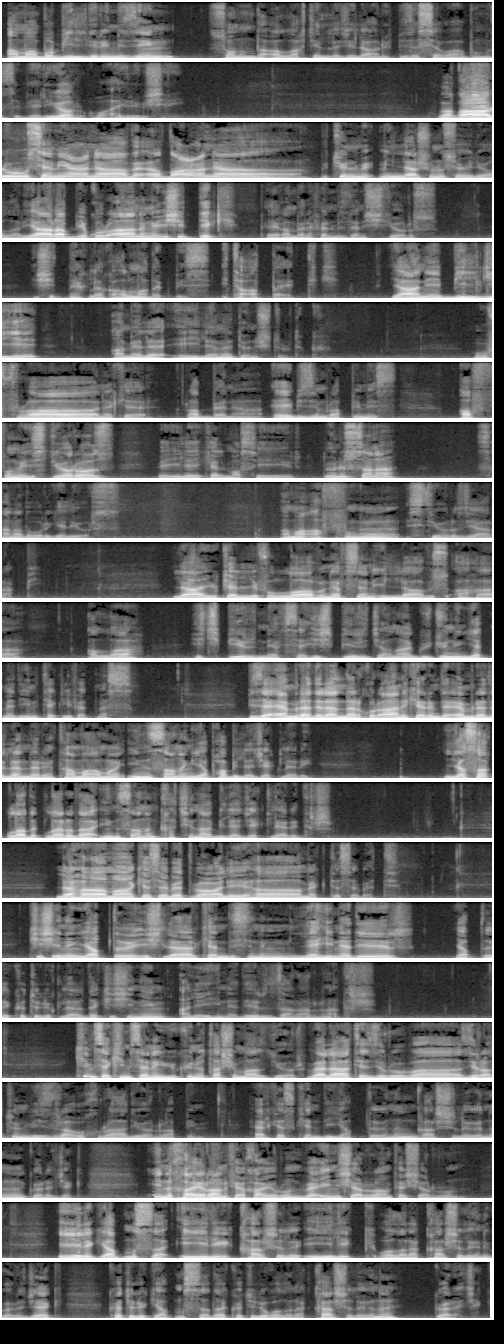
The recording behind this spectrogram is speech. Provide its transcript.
ama bu bildirimizin sonunda Allah Celle Celaluhu bize sevabımızı veriyor. O ayrı bir şey. Ve galu semi'na ve eda'na. Bütün müminler şunu söylüyorlar. Ya Rabbi Kur'an'ını işittik. Peygamber Efendimiz'den işitiyoruz. İşitmekle kalmadık biz. İtaat da ettik. Yani bilgiyi amele, eyleme dönüştürdük. Ufraneke Rabbena. Ey bizim Rabbimiz. Affını istiyoruz ve ileykel masir. Dönüş sana sana doğru geliyoruz. Ama affını istiyoruz ya Rabbi. La yükellifullahu nefsen illa vüs'aha. Allah hiçbir nefse, hiçbir cana gücünün yetmediğini teklif etmez. Bize emredilenler, Kur'an-ı Kerim'de emredilenlerin tamamı insanın yapabilecekleri. Yasakladıkları da insanın kaçınabilecekleridir. Leha ma kesebet ve aleyha mektesebet. Kişinin yaptığı işler kendisinin lehinedir, yaptığı kötülükler de kişinin aleyhinedir, zararınadır. Kimse kimsenin yükünü taşımaz diyor. Ve la teziru vaziratun vizra uhra diyor Rabbim. Herkes kendi yaptığının karşılığını görecek. İn hayran fe hayrun ve in şerran fe şerrun. İyilik yapmışsa iyilik karşılığı iyilik olarak karşılığını görecek. Kötülük yapmışsa da kötülük olarak karşılığını görecek.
